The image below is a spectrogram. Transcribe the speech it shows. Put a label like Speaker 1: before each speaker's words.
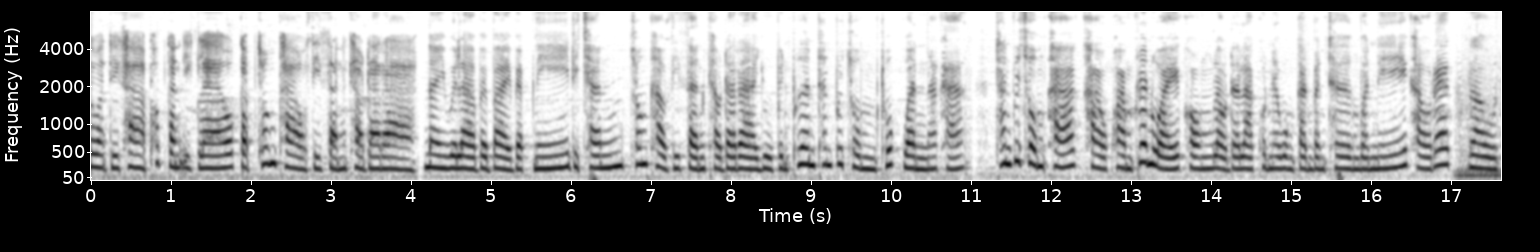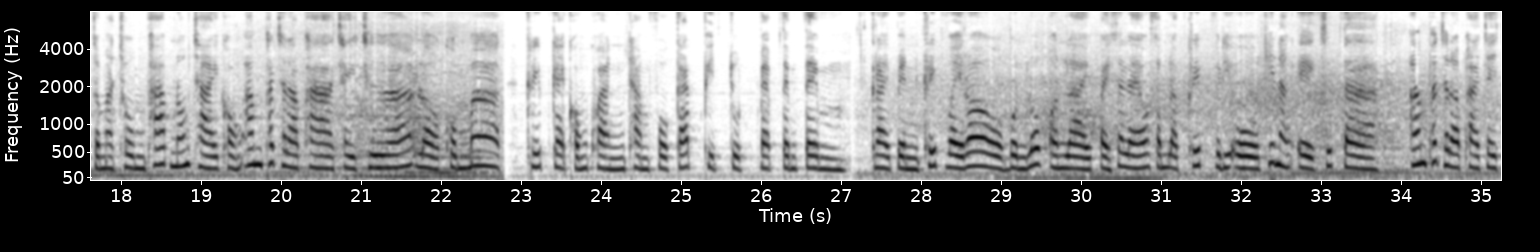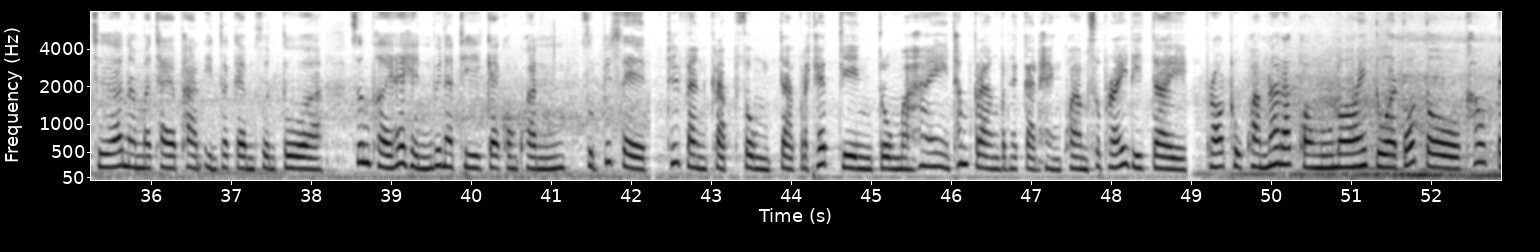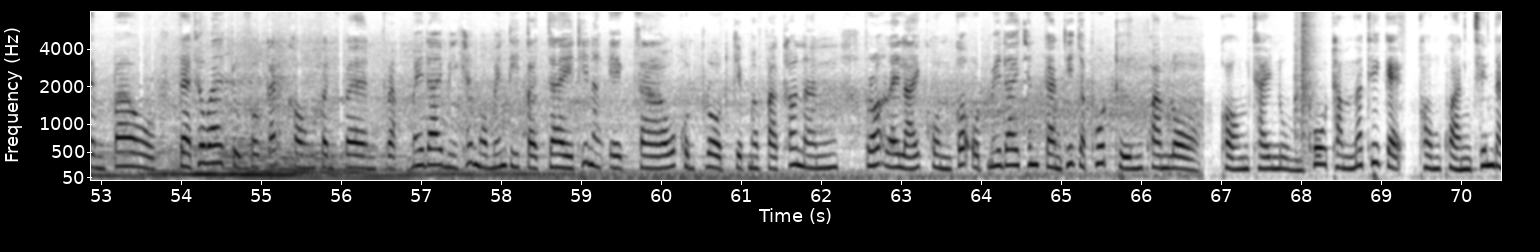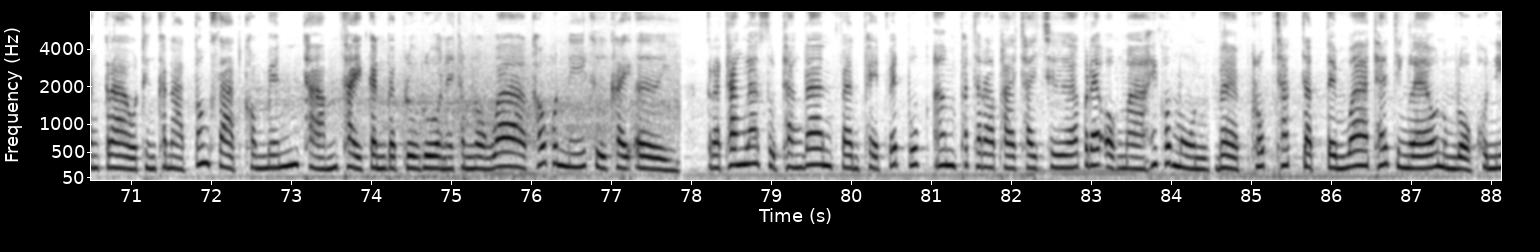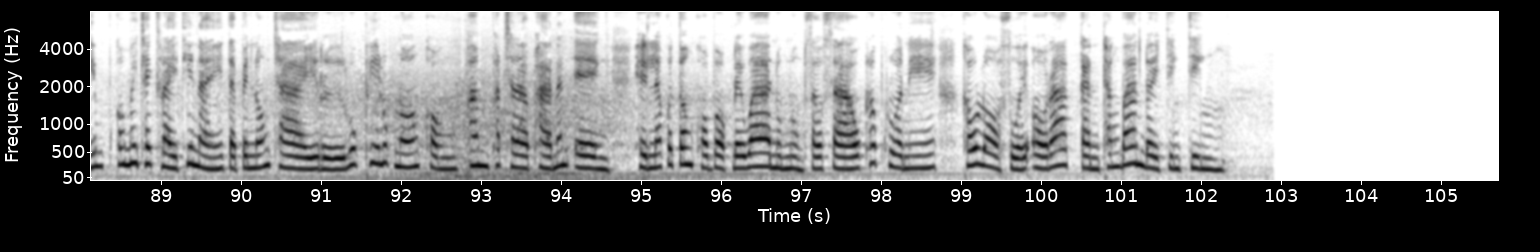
Speaker 1: สวัสดีค่ะ พบกันอีกแล้วกับช่องข่าวสีสันข่าวดารา ในเวลาบ่ายๆแบบนี้ ดิฉัน ช่องข่าวสีสันข่าวดาราอยู่เป็นเพื่อนท่านผู้ชมทุกวันนะคะ ท่านผู้ชมคะข่าวความเคลื่อนไหวของเหล่าดาราคนในวงการบันเทิง วันนี้ข่าวแรกเราจะมาชมภาพน้องชายของอ้ำพัชราภาชัยเชื้อ หล่อคมมาก คลิปแกะของขวัญทำโฟกัสผิดจุดแบบเต็มๆ กลายเป็นคลิปไวรัลบนโลกออนไลน์ไปซะแล้วสำหรับคลิปวิดีโอที่นางเอกซุปตาอ้ำพัชราภาใจเชื้อนำมาแชร์ผ่านอินสตาแกรมส่วนตัว ซึ่งเผยให้เห็นวินาทีแกะของขวัญสุดพิเศษที่แฟนคลับส่งจากประเทศจีนตรงมาให้ท่ามกลางบรรยากาศแห่งความเซอร์ไพรส์ดีใจ เพราะถูกความน่ารักของหนูน้อยตัวโตโตเข้าเต็มเป้า แต่ถ้าว่าจุดโฟกัสของแฟนๆ กลับไม่ได้มีแค่โมเมนต์ดีต่อใจที่นางเอกสาวคนโปรดเก็บมาฝากเท่านั้น เพราะหลายๆ คนก็อดไม่ได้เช่นกันที่จะพูดถึงความหล่อของชายหนุ่มผู้ทำหน้าที่แกะของขวัญชิ้นดังกล่าวถึงขนาดต้องสาดคอมเมนต์ถามไทยกันแบบรัวๆในทำนองว่าเขาคนนี้คือใครเอ่ย กระทั่งล่าสุดทางด้านแฟนเพจ Facebook อ้ำพัชราภาชัยเชื้อก็ได้ออกมาให้ข้อมูล แบบครบชัดจัดเต็มว่าแท้จริงแล้วหนุ่มหล่อคนนี้ก็ไม่ใช่ใครที่ไหน แต่เป็นน้องชายหรือลูกพี่ลูกน้องของอ้ำพัชราภานั่นเอง เห็นแล้วก็ต้องขอบอกเลยว่าหนุ่มๆสาวๆ ครอบครัวนี้ เขาหล่อสวยออร่ากันทั้งบ้านเลยจริง ๆ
